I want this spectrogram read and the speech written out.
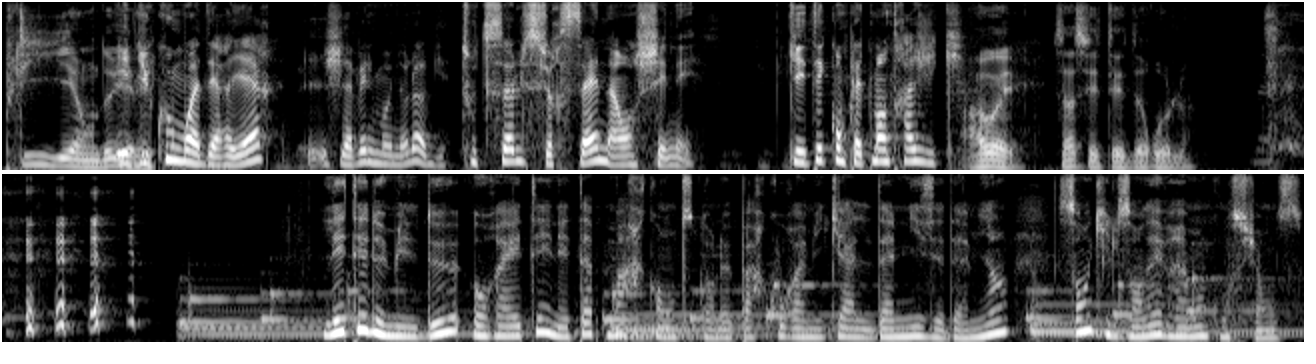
plié en deux. Et avait du coup moi derrière j'avais le monologue toute seule sur scène à enchaîner, qui était complètement tragique. Ah ouais, ça c'était drôle. L'été 2002 aura été une étape marquante dans le parcours amical d'Annelise et Damien sans qu'ils en aient vraiment conscience.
